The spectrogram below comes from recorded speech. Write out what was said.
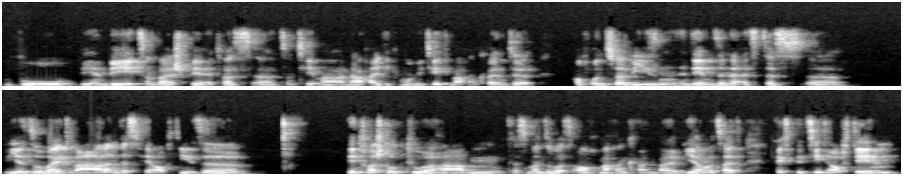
wo BMW zum Beispiel etwas äh, zum Thema nachhaltige Mobilität machen könnte, auf uns verwiesen, in dem Sinne, als dass äh, wir so weit waren, dass wir auch diese Infrastruktur haben, dass man sowas auch machen kann, weil wir haben uns halt explizit auf den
